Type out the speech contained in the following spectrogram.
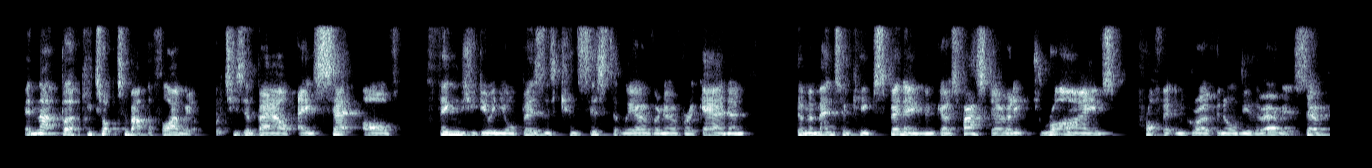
In that book he talks about the flywheel which is about a set of things you do in your business consistently over and over again and the momentum keeps spinning and goes faster and it drives profit and growth in all the other areas. So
